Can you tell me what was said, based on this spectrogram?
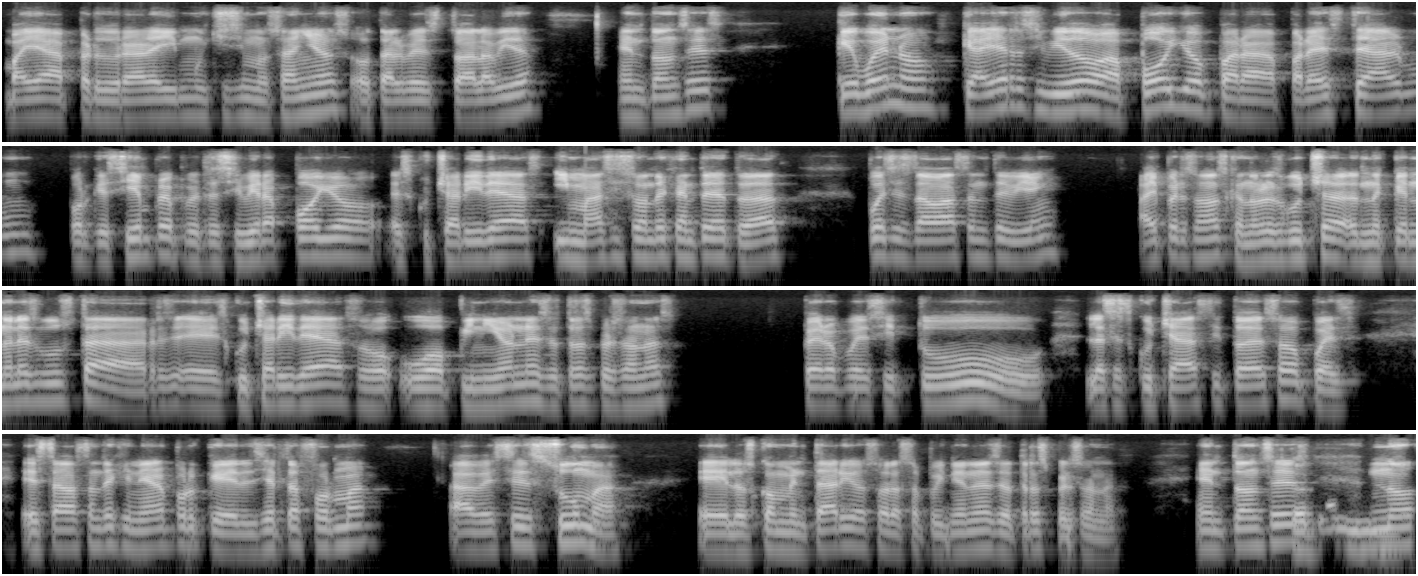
vaya a perdurar ahí muchísimos años o tal vez toda la vida. Entonces, qué bueno que hayas recibido apoyo para, para este álbum, porque siempre pues recibir apoyo, escuchar ideas y más si son de gente de tu edad, pues está bastante bien. Hay personas que no les gusta, que no les gusta eh, escuchar ideas o, u opiniones de otras personas, pero pues si tú las escuchas y todo eso, pues está bastante genial porque de cierta forma a veces suma eh, los comentarios o las opiniones de otras personas. Entonces, no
